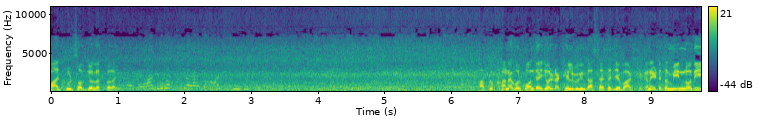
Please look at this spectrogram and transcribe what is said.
মাঝপুর সব জলের তলায়। আর তো খানাকুল পর্যন্ত জলটা ঠেলবে কিন্তু আস্তে আস্তে যে বাড়ছে। কারণ এটা তো মেন নদী?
